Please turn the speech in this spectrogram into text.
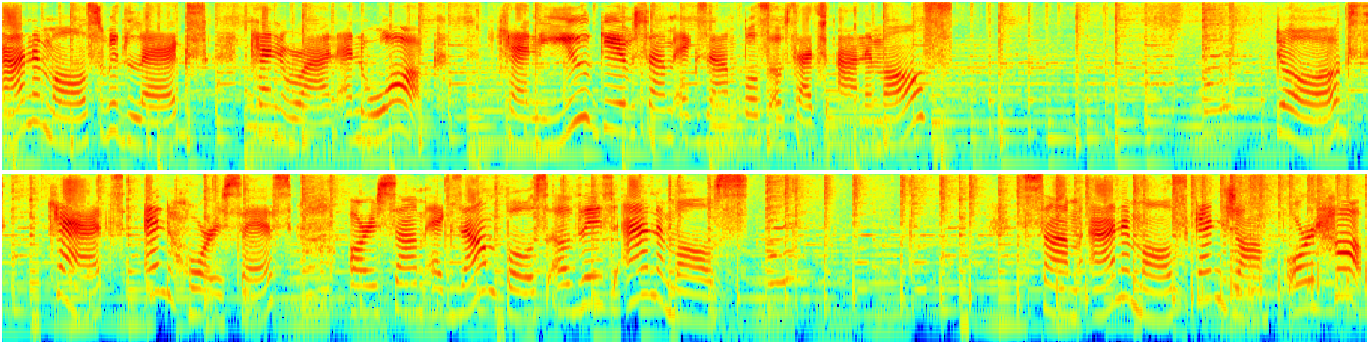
animals with legs can run and walk. Can you give some examples of such animals? Dogs, cats, and horses are some examples of these animals. Some animals can jump or hop.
